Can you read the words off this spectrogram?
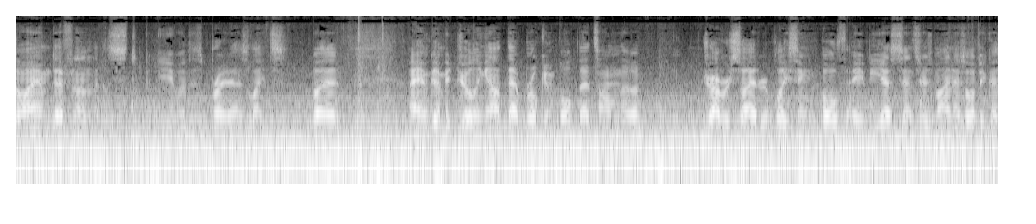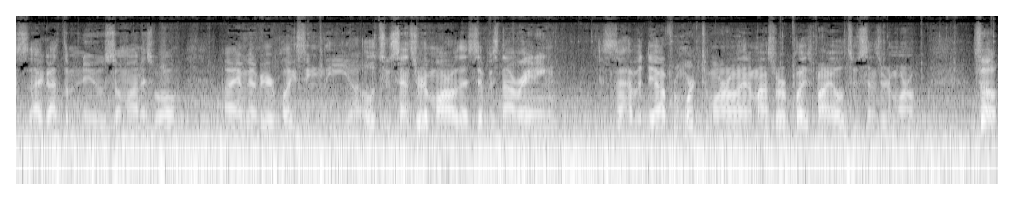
So I am definitely stupid with his bright ass lights, but I am gonna be drilling out that broken bolt that's on the driver's side replacing both ABS sensors might as well because I got them new so might as well. I am going to be replacing the uh, O2 sensor tomorrow. That's if it's not raining. Just I have a day off from work tomorrow and I might as well replace my O2 sensor tomorrow. So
